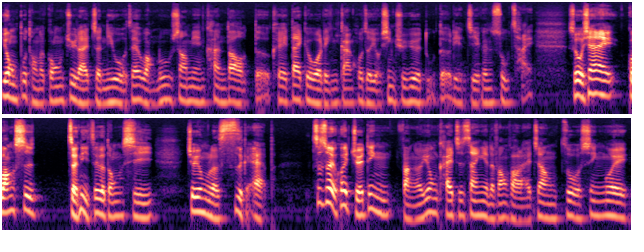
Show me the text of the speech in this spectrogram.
用不同的工具来整理我在网络上面看到的可以带给我灵感或者有兴趣阅读的链接跟素材，所以我现在光是整理这个东西就用了四个 App。之所以会决定反而用开枝散叶的方法来这样做，是因为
